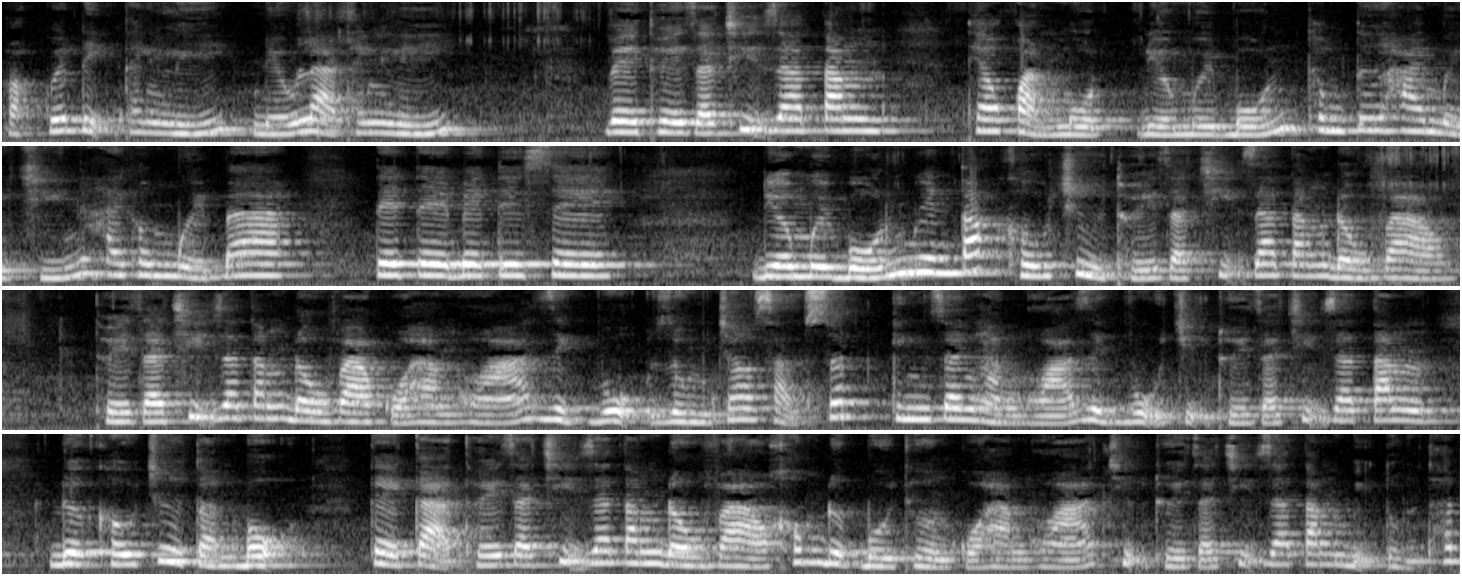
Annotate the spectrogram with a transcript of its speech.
hoặc quyết định thanh lý nếu là thanh lý. Về thuế giá trị gia tăng, theo khoản 1 điều 14 thông tư 219/2013 TT-BTC, điều 14 nguyên tắc khấu trừ thuế giá trị gia tăng đầu vào. Thuế giá trị gia tăng đầu vào của hàng hóa, dịch vụ dùng cho sản xuất, kinh doanh hàng hóa, dịch vụ chịu thuế giá trị gia tăng được khấu trừ toàn bộ, kể cả thuế giá trị gia tăng đầu vào không được bồi thường của hàng hóa chịu thuế giá trị gia tăng bị tổn thất.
